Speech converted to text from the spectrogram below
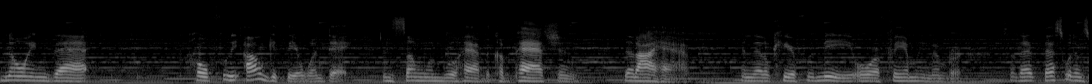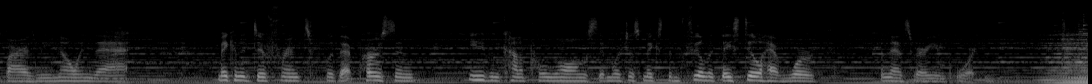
knowing that hopefully I'll get there one day and someone will have the compassion that I have and that'll care for me or a family member. So that, that's what inspires me, knowing that making a difference for that person even kind of prolongs them or just makes them feel that they still have worth, and that's very important.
